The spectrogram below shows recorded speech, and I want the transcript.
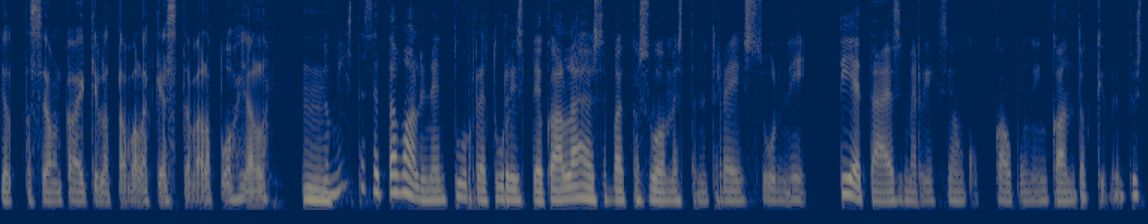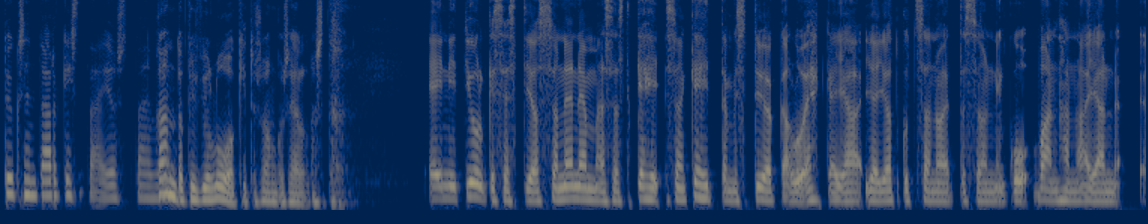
jotta se on kaikilla tavalla kestävällä pohjalla. Mm. No mistä se tavallinen turre-turisti, joka on lähdössä vaikka Suomesta nyt reissuun, niin tietää esimerkiksi jonkun kaupungin kantokyvyn? Pystyykö sen tarkistamaan jostain? Kantokykyluokitus, onko sellaista? ei niitä julkisesti, jos se on enemmän kehi, se on kehittämistyökalu ehkä ja, ja jotkut sanoo, että se on niin kuin vanhan ajan ö,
